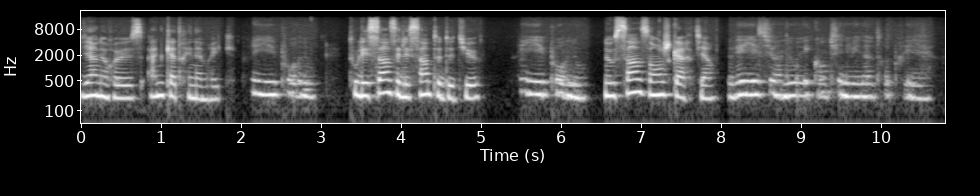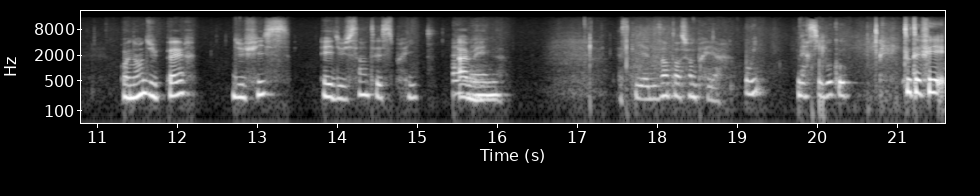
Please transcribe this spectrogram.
Bienheureuse Anne-Catherine Emmerich, Priez pour nous. tous les saints et les saintes de Dieu, Priez pour nous. nos saints anges gardiens, Veillez sur nous et continuez notre prière. au nom du Père, du Fils et du Saint-Esprit. Amen. Est-ce qu'il y a des intentions de prière? Oui, merci beaucoup. Tout à fait.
